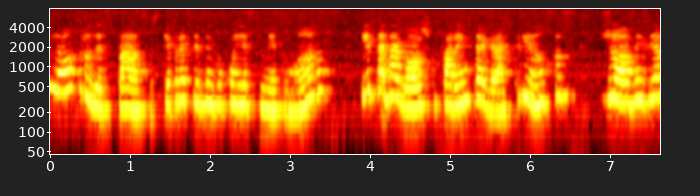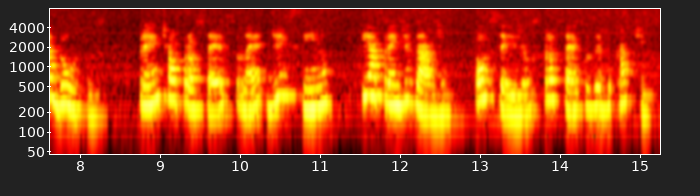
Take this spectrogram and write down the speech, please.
e outros espaços que precisem do conhecimento humano pedagógico para integrar crianças, jovens e adultos frente ao processo né, de ensino e aprendizagem, ou seja, os processos educativos.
